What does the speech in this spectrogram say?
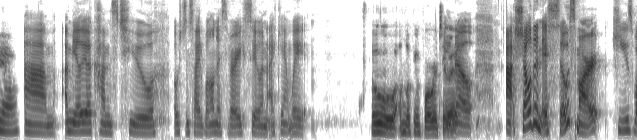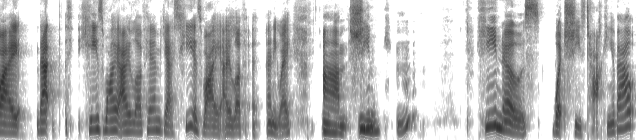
Yeah. Um, Amelia comes to Oceanside Wellness very soon. I can't wait. Oh, I'm looking forward to you it. know, uh, Sheldon is so smart. He's why that he's why I love him. Yes, he is why I love him. Anyway, Mhm. um, she Mhm. mm, he knows what she's talking about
